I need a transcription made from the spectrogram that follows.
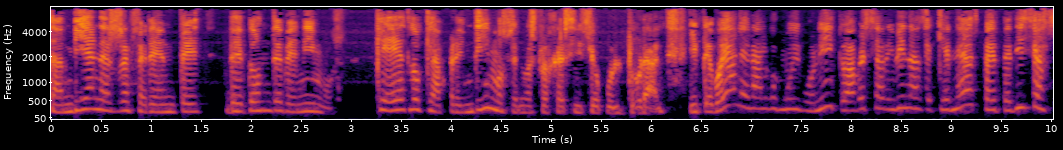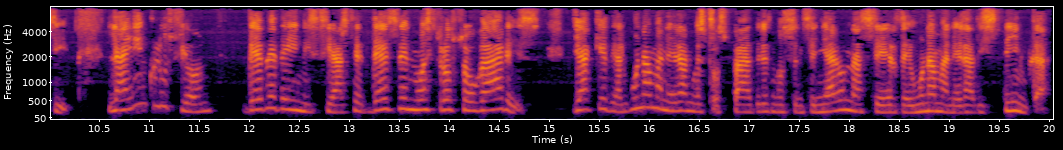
también es referente de dónde venimos qué es lo que aprendimos en nuestro ejercicio cultural. Y te voy a leer algo muy bonito, a ver si adivinas de quién es, Pepe. Dice así, la inclusión debe de iniciarse desde nuestros hogares, ya que de alguna manera nuestros padres nos enseñaron a ser de una manera distinta,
